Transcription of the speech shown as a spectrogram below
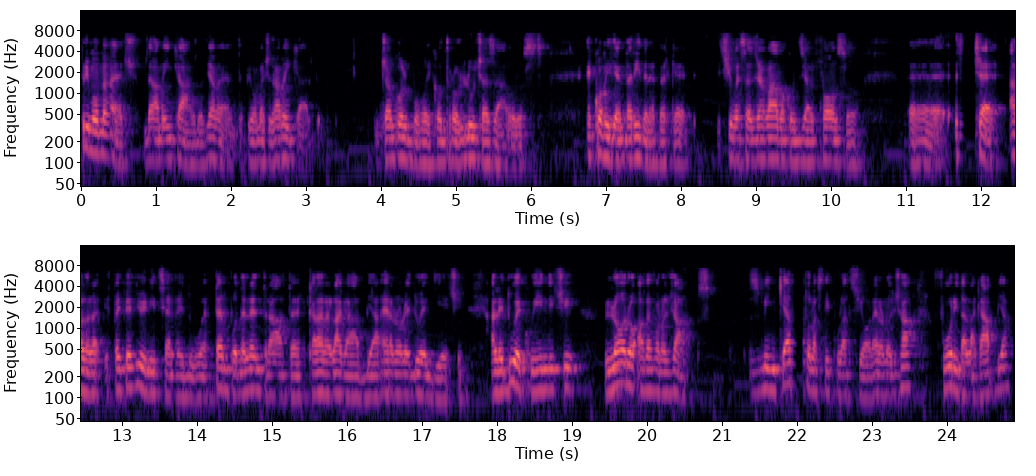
primo match della main card, ovviamente, primo match della main card. Jungle Boy contro Luciasaurus. E qua mi viene da ridere perché ci messaggiavamo con zio Alfonso. eh, cioè, allora, il pay per view inizia alle 2, tempo delle entrate, calare la gabbia, erano le 2.10. Alle 2.15 loro avevano già sminchiato la stipulazione, erano già fuori dalla gabbia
